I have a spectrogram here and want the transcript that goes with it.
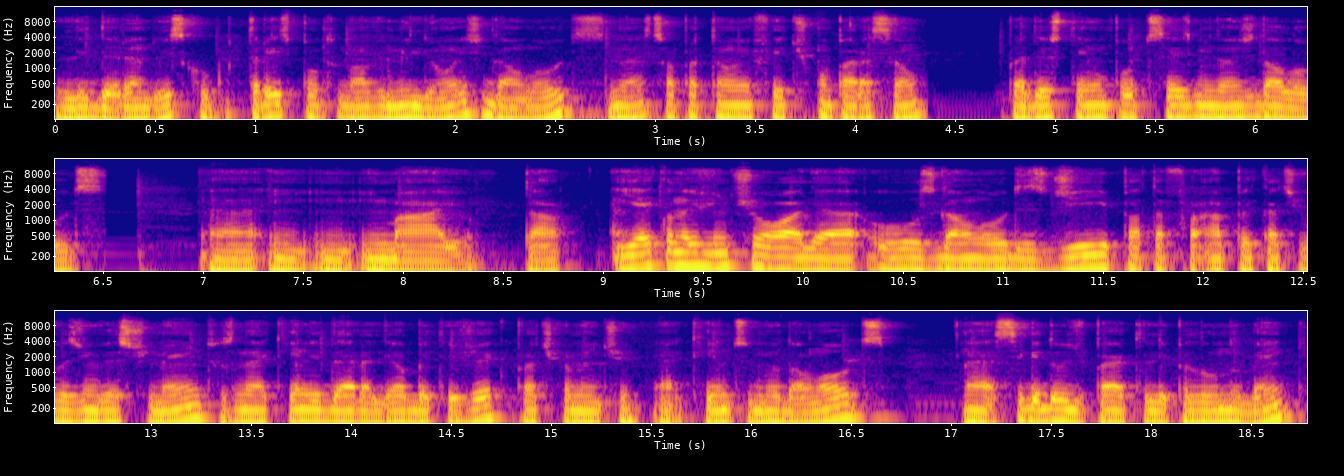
liderando isso com 3.9 milhões de downloads, né? Só para ter um efeito de comparação, o Bradesco tem 1.6 milhões de downloads uh, em, em, em maio, tá? E aí quando a gente olha os downloads de aplicativos de investimentos, né, quem lidera ali é o BTG, com praticamente é, 500 mil downloads, é, seguido de perto ali pelo Nubank,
